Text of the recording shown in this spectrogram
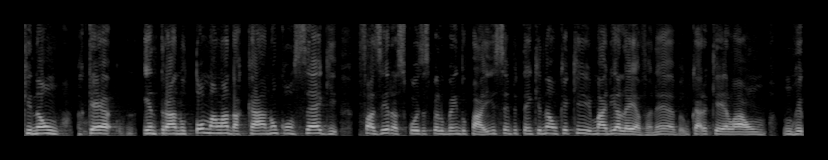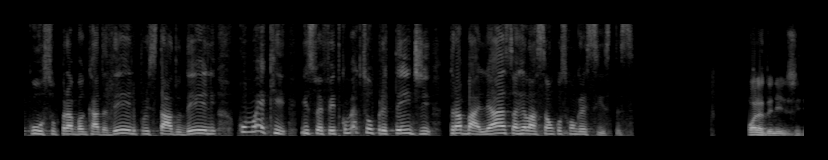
que não quer entrar no toma lá da cá, não consegue fazer as coisas pelo bem do país, sempre tem que, não, o que, que Maria leva, né? O cara quer lá um, um recurso para a bancada dele, para o estado dele. Como é que isso é feito? Como é que o senhor pretende trabalhar essa relação com os congressistas? Olha, Denise,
